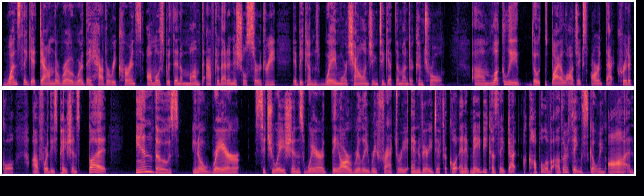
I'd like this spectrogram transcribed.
once they get down the road where they have a recurrence almost within a month after that initial surgery, it becomes way more challenging to get them under control. Um, luckily, those biologics aren't that critical uh, for these patients, but in those, you know, rare situations where they are really refractory and very difficult, and it may because they've got a couple of other things going on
